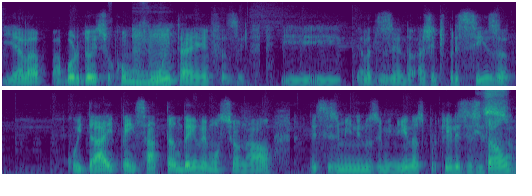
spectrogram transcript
e ela abordou isso com uhum. muita ênfase. E, e ela dizendo: a gente precisa cuidar e pensar também no emocional desses meninos e meninas, porque eles estão Isso.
